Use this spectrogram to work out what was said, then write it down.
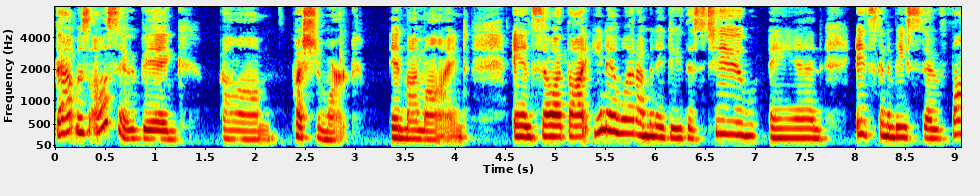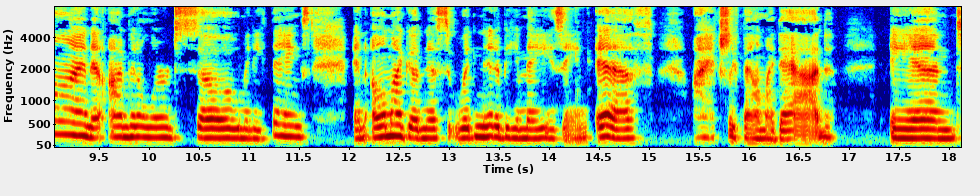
that was also a big um, question mark in my mind. And so I thought, you know what, I'm going to do this too. And it's going to be so fun. And I'm going to learn so many things. And oh my goodness, wouldn't it be amazing if I actually found my dad? And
